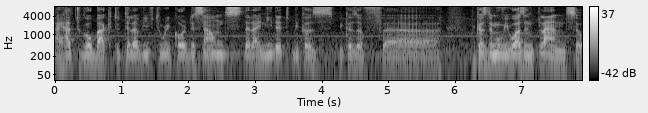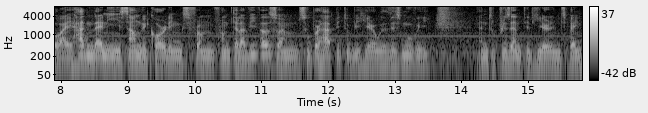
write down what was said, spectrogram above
I had to go back to Tel Aviv to record the sounds that I needed because because of uh, because the movie wasn't planned so I hadn't any sound recordings from from Tel Aviv so I'm super happy to be here with this movie and to present it here in Spain.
